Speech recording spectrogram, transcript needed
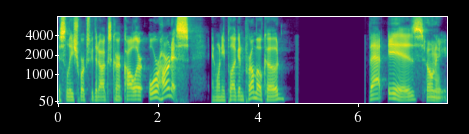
This leash works with your dog's current collar or harness. And when you plug in promo code, that is, Tony.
